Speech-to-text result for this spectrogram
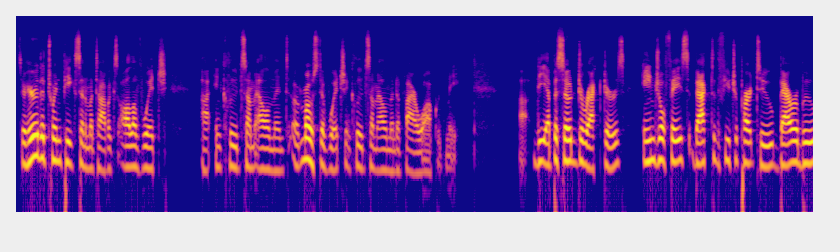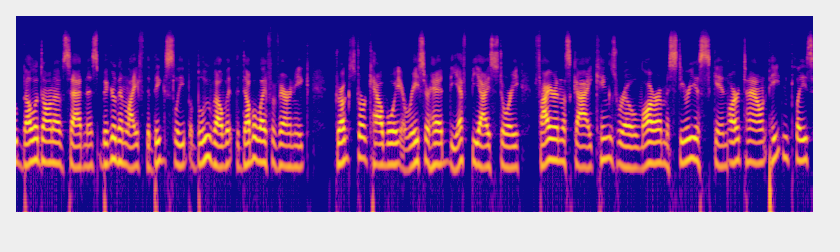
So here are the Twin Peaks cinema topics, all of which uh, include some element, or most of which include some element of Fire Walk with Me. Uh, the episode directors Angel Face, Back to the Future Part 2, Baraboo, Belladonna of Sadness, Bigger Than Life, The Big Sleep, Blue Velvet, The Double Life of Veronique, Drugstore Cowboy, Eraserhead, The FBI Story, Fire in the Sky, Kings Row, Laura, Mysterious Skin, Our Town, Peyton Place,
